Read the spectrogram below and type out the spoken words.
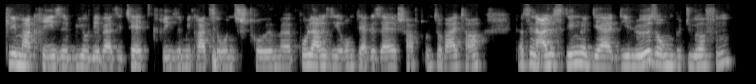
Klimakrise, Biodiversitätskrise, Migrationsströme, Polarisierung der Gesellschaft und so weiter, das sind alles Dinge, der die Lösungen bedürfen.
